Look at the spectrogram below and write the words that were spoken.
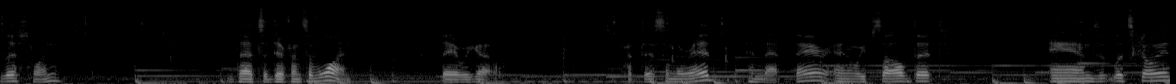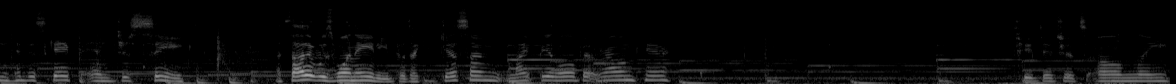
this one that's a difference of one. There we go. So put this in the red and that there and we've solved it. And let's go ahead and hit escape and just see. I thought it was 180, but I guess I might be a little bit wrong here. Two digits only.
